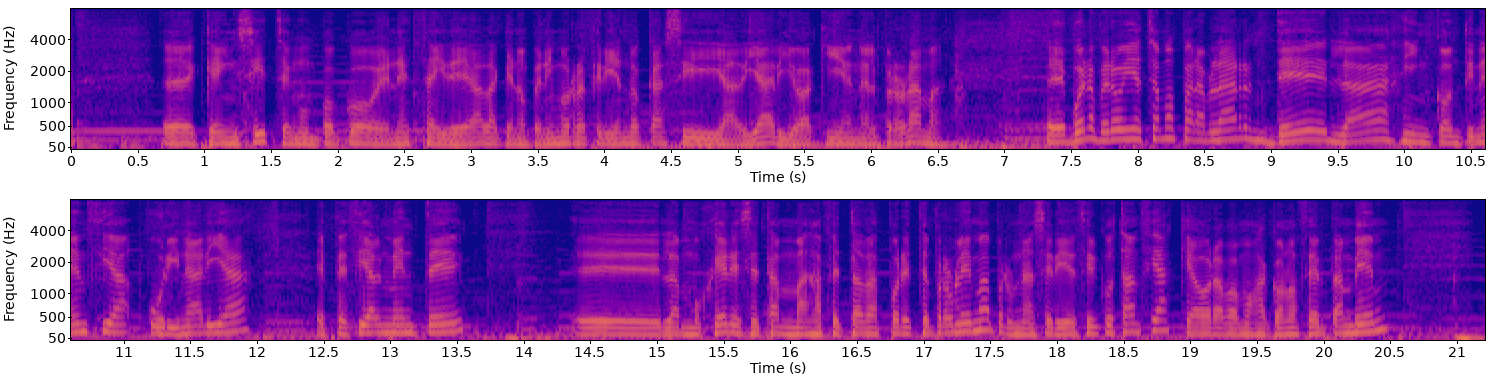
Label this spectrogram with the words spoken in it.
eh, que insisten un poco en esta idea a la que nos venimos refiriendo casi a diario aquí en el programa. Eh, bueno, pero hoy estamos para hablar de la incontinencia urinaria, especialmente eh, las mujeres están más afectadas por este problema, por una serie de circunstancias que ahora vamos a conocer también.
